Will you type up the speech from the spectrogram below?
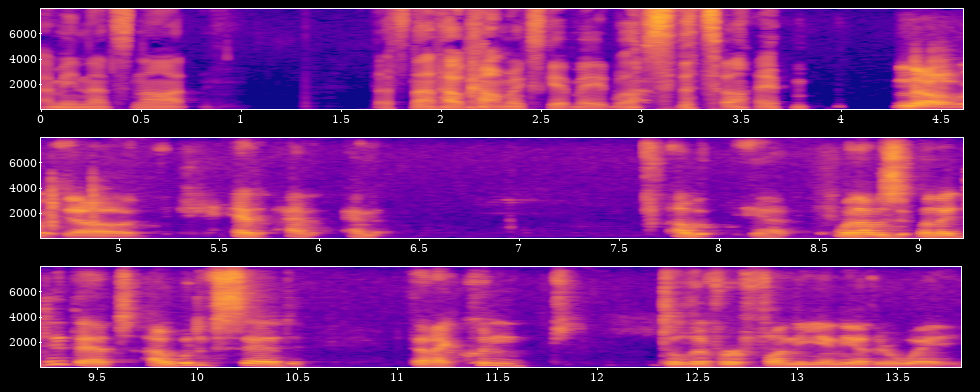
I mean, that's not that's not how comics get made most of the time. No, uh, and and, and I w- yeah, when I was when I did that, I would have said that I couldn't deliver funny any other way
